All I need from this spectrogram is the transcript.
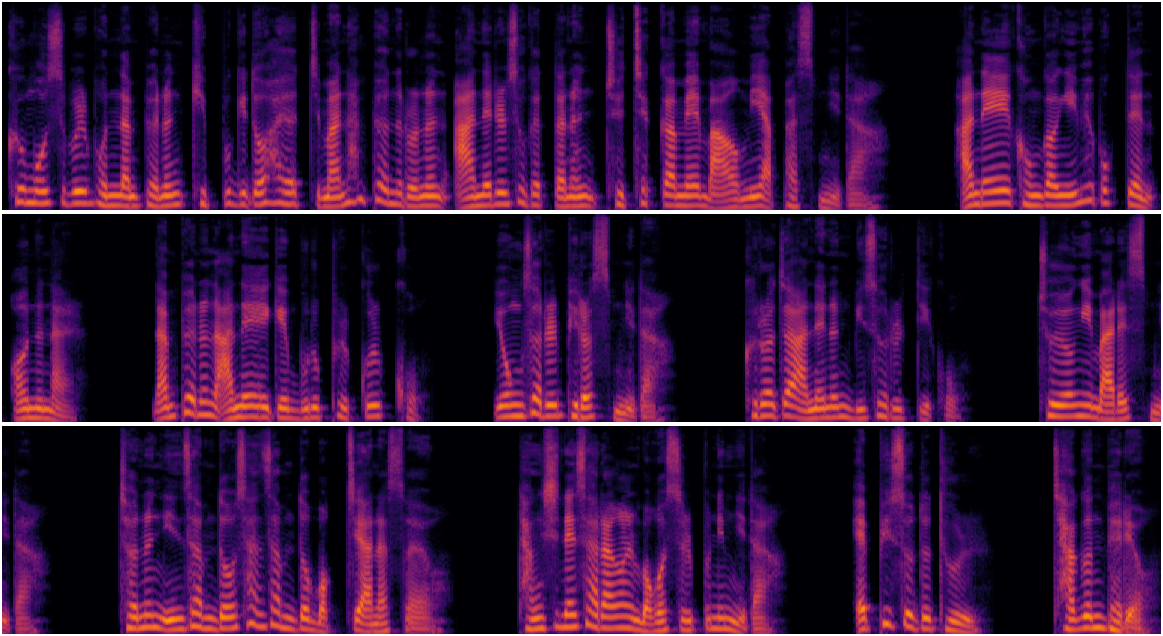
그 모습을 본 남편은 기쁘기도 하였지만 한편으로는 아내를 속였다는 죄책감에 마음이 아팠습니다. 아내의 건강이 회복된 어느 날, 남편은 아내에게 무릎을 꿇고 용서를 빌었습니다. 그러자 아내는 미소를 띠고 조용히 말했습니다. 저는 인삼도 산삼도 먹지 않았어요. 당신의 사랑을 먹었을 뿐입니다. 에피소드 2. 작은 배려.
